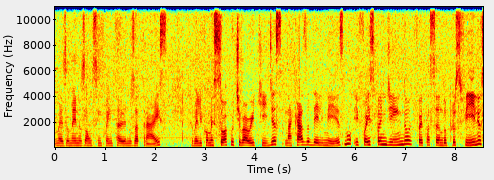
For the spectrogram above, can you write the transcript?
mais ou menos há uns 50 anos atrás. Então ele começou a cultivar orquídeas na casa dele mesmo e foi expandindo, foi passando para os filhos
